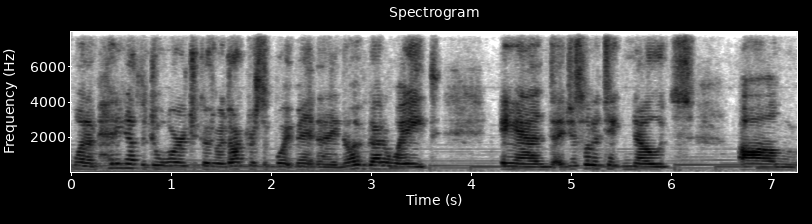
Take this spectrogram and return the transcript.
when I'm heading out the door to go to a doctor's appointment and I know I've got to wait and I just want to take notes. Um,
